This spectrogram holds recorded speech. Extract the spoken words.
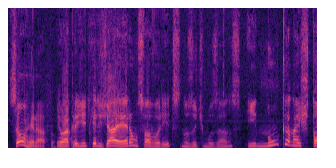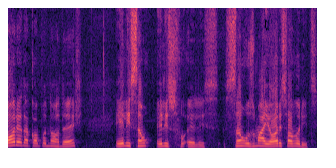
São, Renato? Eu acredito que eles já eram os favoritos nos últimos anos e nunca na história da Copa do Nordeste eles são, eles, eles são os maiores favoritos.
